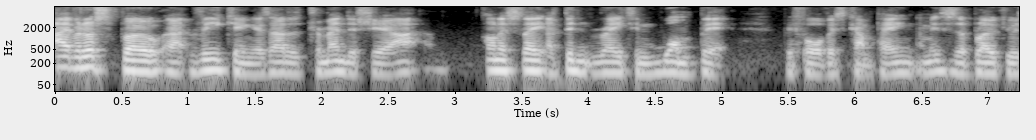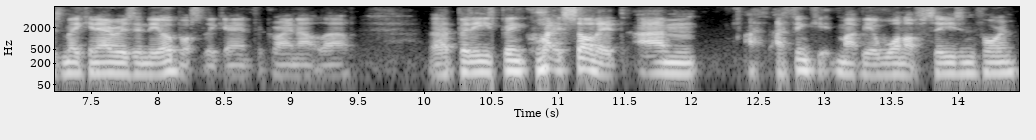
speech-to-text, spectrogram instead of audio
Iven Austbø at Viking has had a tremendous year. I, honestly, I didn't rate him one bit before this campaign. I mean, this is a bloke who was making errors in the OBOS-ligaen for crying out loud. Uh, but he's been quite solid. Um, I, I, think it might be a one-off season for him.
